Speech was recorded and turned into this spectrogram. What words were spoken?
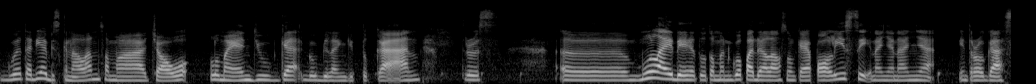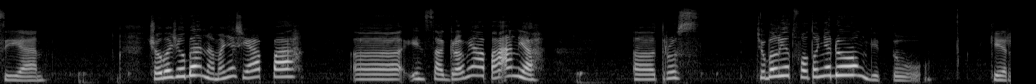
gue tadi habis kenalan sama cowok lumayan juga gue bilang gitu kan. Terus uh, mulai deh tuh teman gue pada langsung kayak polisi nanya-nanya interogasi kan coba-coba namanya siapa? Uh, Instagramnya apaan ya? Uh, terus coba lihat fotonya dong gitu. Akhir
